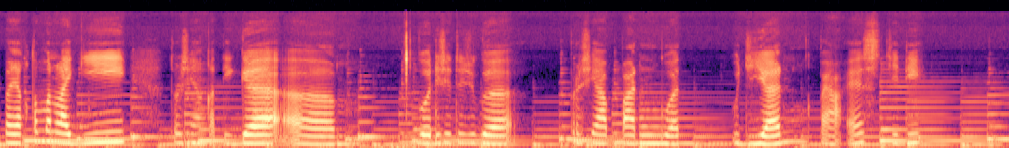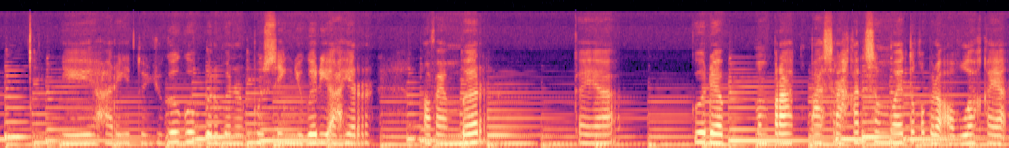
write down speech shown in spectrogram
banyak teman lagi. Terus yang ketiga um, gue di situ juga persiapan buat ujian PAS jadi di hari itu juga gue bener-bener pusing juga di akhir November. Kayak gue udah mempasrahkan semua itu kepada Allah kayak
